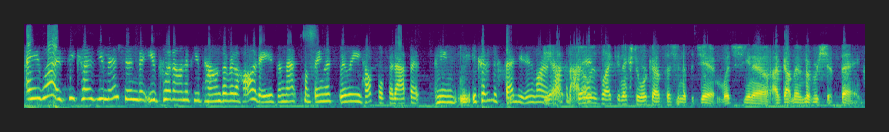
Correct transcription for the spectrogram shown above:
I was because you mentioned that you put on a few pounds over the holidays, and that's something that's really helpful for that. But I mean, you you could have just said you didn't want to Yeah, talk about it. Yeah. so it. is like an extra workout session at the gym, which you know I've got my membership. Thanks.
